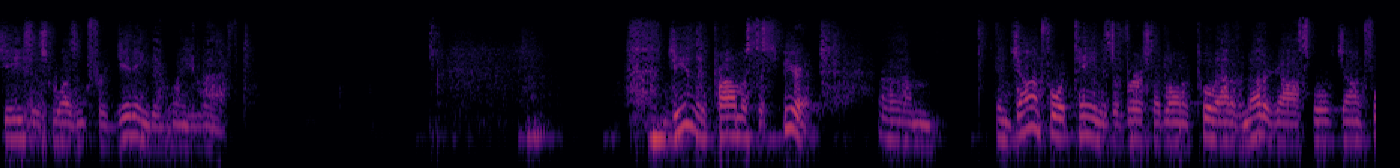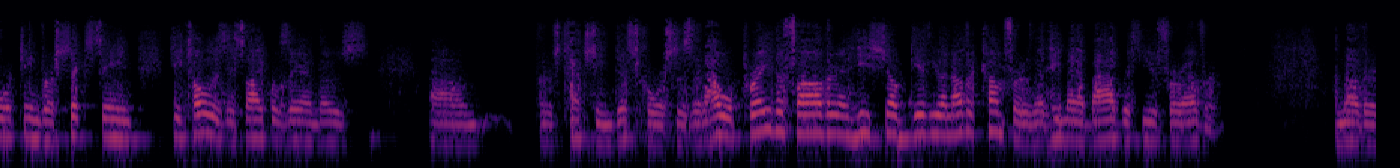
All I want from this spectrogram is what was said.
Jesus wasn't forgetting them when he left. Jesus promised the Spirit. Um, in John 14 is a verse I'd want to pull out of another gospel. John 14, verse 16. He told his disciples there in those um, those touching discourses that I will pray the Father and he shall give you another comforter that he may abide with you forever. Another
